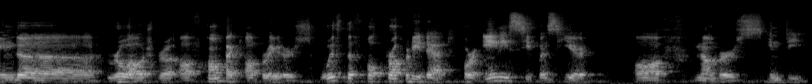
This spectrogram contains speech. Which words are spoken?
in the Roe algebra of compact operators with the property that for any sequence here of numbers in D,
